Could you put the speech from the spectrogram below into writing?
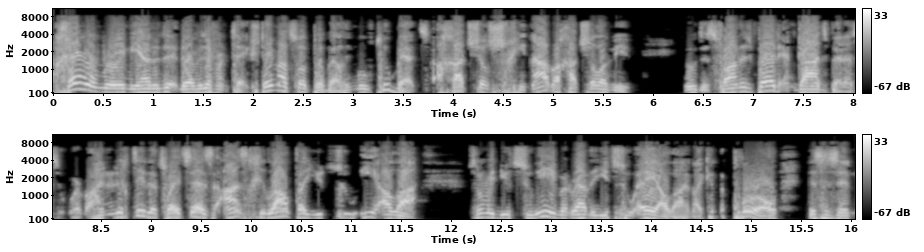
He had a, they have a different take. Shtei matzot pilbel. He moved two beds. Achat shel shechina, achat shel aviv. Moved his father's bed and God's bed, as it were. Behind That's why it says, Az chilalta yutsui Allah. So don't read Yitzui, but rather Yitzue Allah. Like in the plural, this is in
